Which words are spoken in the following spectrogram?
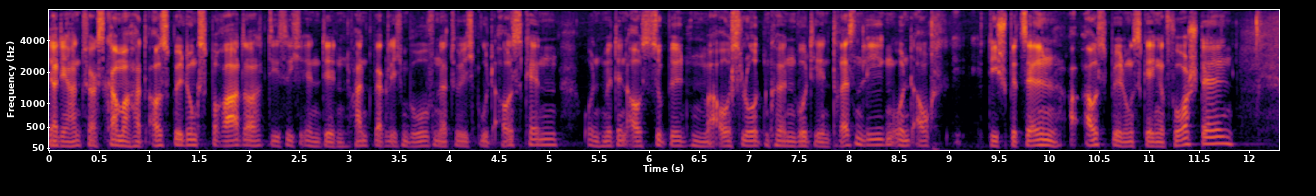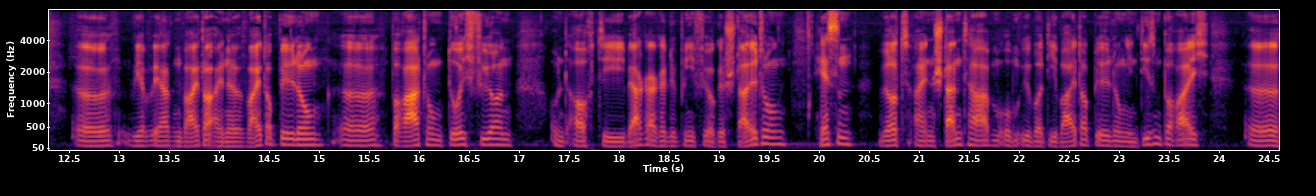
Ja, die Handwerkskammer hat Ausbildungsberater, die sich in den handwerklichen Berufen natürlich gut auskennen und mit den Auszubildenden mal ausloten können, wo die Interessen liegen und auch die speziellen Ausbildungsgänge vorstellen. Äh, wir werden weiter eine Weiterbildung, äh, Beratung durchführen und auch die Werkakademie für Gestaltung Hessen wird einen Stand haben, um über die Weiterbildung in diesem Bereich äh,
